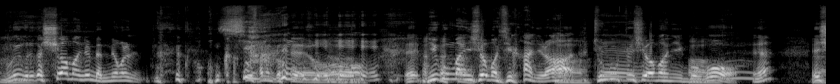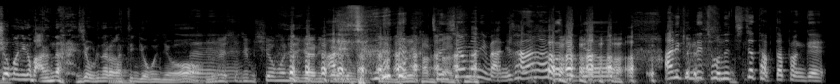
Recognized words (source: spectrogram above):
우리 그러니까 시어머니를 몇 명을 갖고 사는 거예요. 예, 미국만 시어머니가 아니라 어. 중국도 네. 시어머니인 거고, 예? 예, 시어머니가 많은 나라죠 우리나라 같은 경우는요. 네. 윤혜 씨 지금 시어머니 얘기하니까 좀늘전 감사. 시어머니 많이 사랑하거든요. 아니 근데 저는 진짜 답답한 게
